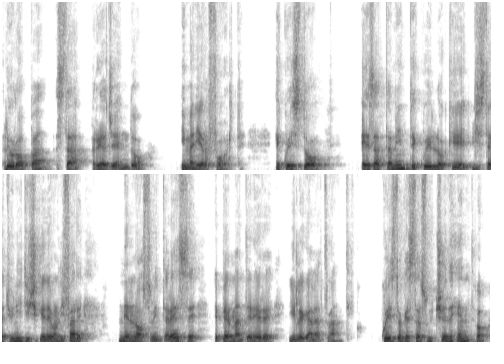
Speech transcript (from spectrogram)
l'Europa sta reagendo in maniera forte. E questo è esattamente quello che gli Stati Uniti ci chiedevano di fare nel nostro interesse e per mantenere il legame atlantico. Questo che sta succedendo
